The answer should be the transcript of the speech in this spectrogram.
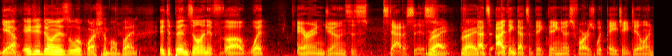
yeah, AJ Dillon is a little questionable, but it depends on if uh, what Aaron Jones's status is. right, right. That's I think that's a big thing as far as with AJ Dillon.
